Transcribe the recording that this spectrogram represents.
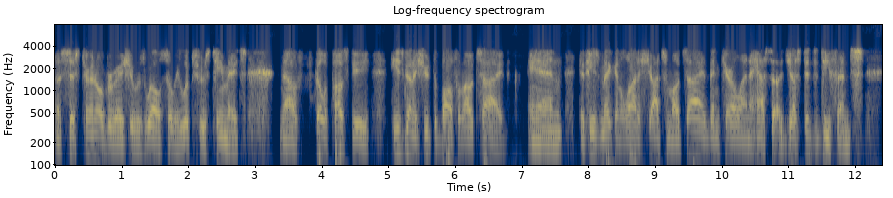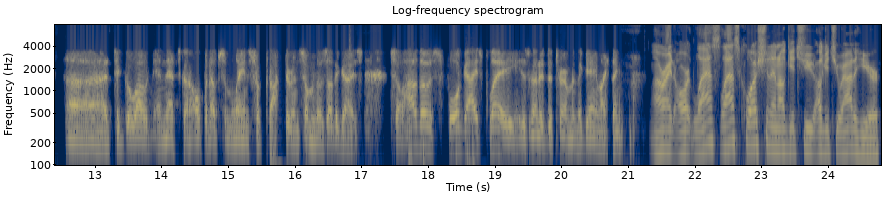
assist turnover ratio as well. So he looks for his teammates. Now Filipowski, he's going to shoot the ball from outside. And if he's making a lot of shots from outside, then Carolina has to adjust its defense uh, to go out, and that's going to open up some lanes for Proctor and some of those other guys. So how those four guys play is going to determine the game, I think. All right, Art. Last last question, and I'll get you I'll get you out of here.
